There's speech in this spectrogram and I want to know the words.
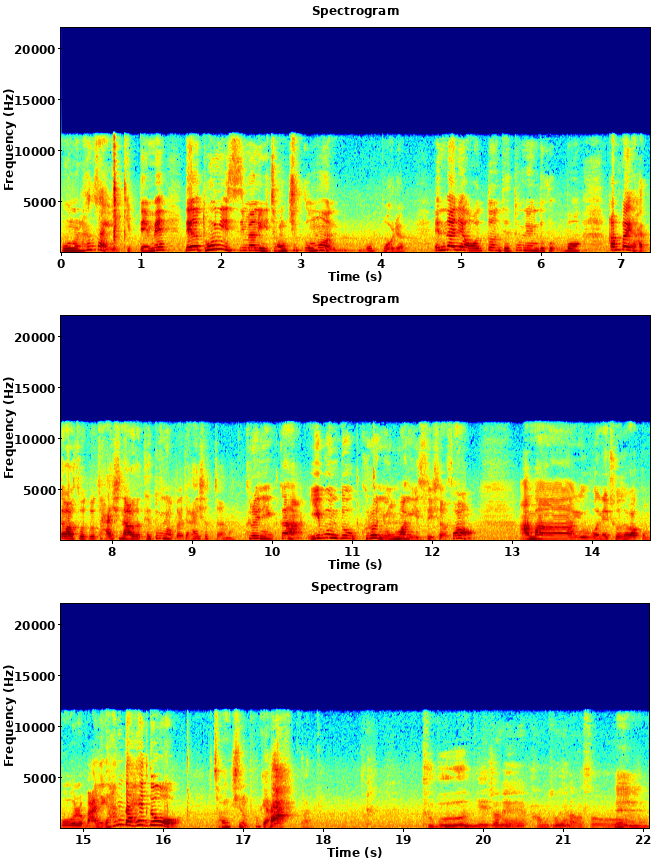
돈은 항상 있기 때문에 내가 돈이 있으면 이 정치 꿈은 못 버려. 옛날에 어떤 대통령도 그뭐 깜빡이 갔다 와서도 다시 나와서 대통령까지 하셨잖아. 그러니까 이분도 그런 욕망이 있으셔서 아마 요번에 조사받고 뭘 만약에 한다 해도 정치는 포기 안 하실 것 같아. 두 분 예전에 방송에 나와서 음.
